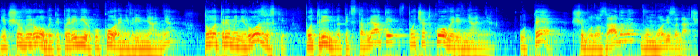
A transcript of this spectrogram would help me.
якщо ви робите перевірку коренів рівняння, то отримані розв'язки потрібно підставляти в початкове рівняння у те, що було задано в умові задачі.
